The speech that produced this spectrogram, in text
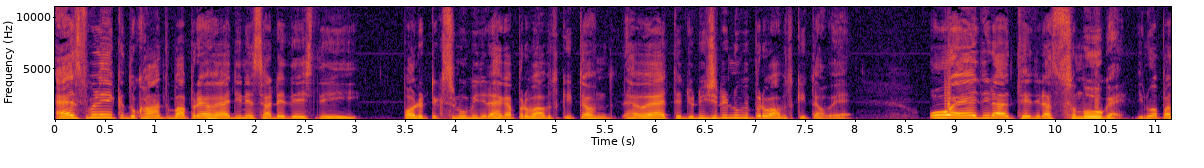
ਐ ਇਸ ਵੇਲੇ ਇੱਕ ਦੁਖਾਂਤ ਵਾਪਰਿਆ ਹੋਇਆ ਜਿਹਨੇ ਸਾਡੇ ਦੇਸ਼ ਦੀ ਪੋਲਿਟਿਕਸ ਨੂੰ ਵੀ ਜਿਹੜਾ ਹੈਗਾ ਪ੍ਰਭਾਵਿਤ ਕੀਤਾ ਹੋਇਆ ਹੈ ਤੇ ਜੁਡੀਸ਼ਰੀ ਨੂੰ ਵੀ ਪ੍ਰਭਾਵਿਤ ਕੀਤਾ ਹੋਇਆ ਹੈ। ਉਹ ਹੈ ਜਿਹੜਾ ਇੱਥੇ ਜਿਹੜਾ ਸਮੋਗ ਹੈ ਜਿਹਨੂੰ ਆਪਾਂ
